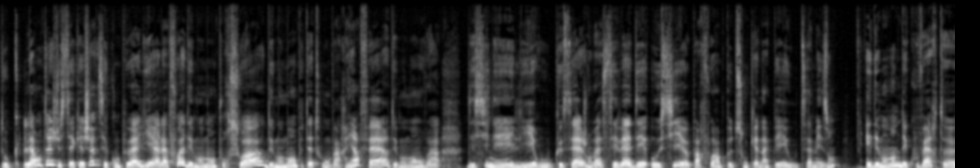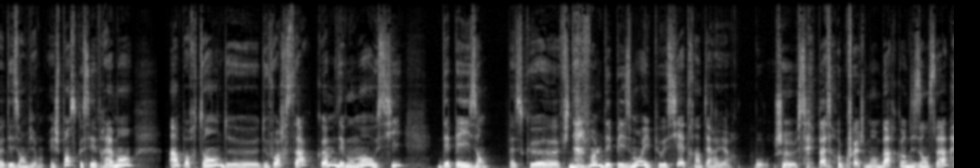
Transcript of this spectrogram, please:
Donc l'avantage du staycation, c'est qu'on peut allier à la fois des moments pour soi, des moments peut-être où on va rien faire, des moments où on va dessiner, lire ou que sais-je, on va s'évader aussi euh, parfois un peu de son canapé ou de sa maison, et des moments de découverte euh, des environs. Et je pense que c'est vraiment important de, voir ça comme des moments aussi dépaysants, parce que euh, finalement le dépaysement il peut aussi être intérieur. Bon, je sais pas dans quoi je m'embarque en disant ça,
